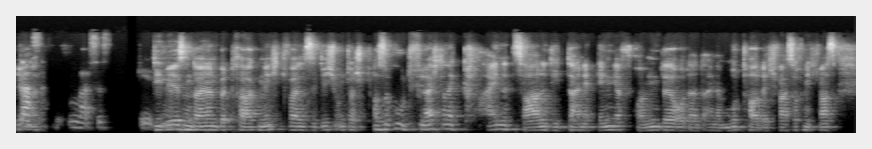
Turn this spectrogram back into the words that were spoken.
Ja, das ist, um was es Geht, die lesen deinen Betrag nicht, weil sie dich unterstützen. Also gut, vielleicht eine kleine Zahl, die deine enge Freunde oder deine Mutter oder ich weiß auch nicht was,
